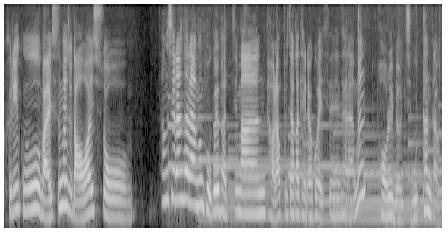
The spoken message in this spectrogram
그리고 말씀에도 나와 있어. 성실한 사람은 복을 받지만 벼락부자가 되려고 애쓰는 사람은 벌을 면치 못한다고.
